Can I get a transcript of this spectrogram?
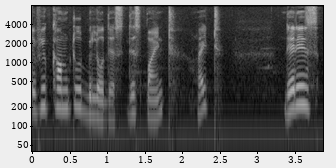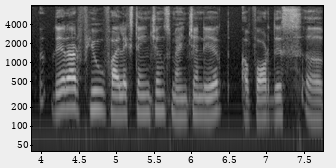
if you come to below this this point right there is there are few file extensions mentioned here uh, for this uh,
